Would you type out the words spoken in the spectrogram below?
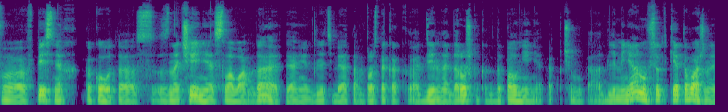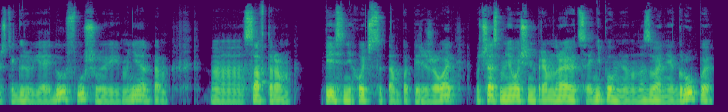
в, в песнях какого-то с- значения словам, да, это они для тебя там просто как отдельная дорожка, как дополнение так почему-то. А для меня, ну, все-таки это важно. Я же тебе говорю, я иду, слушаю, и мне там э, с автором песни хочется там попереживать. Вот сейчас мне очень прям нравится, я не помню название группы,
